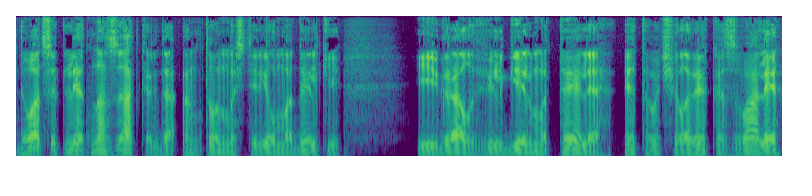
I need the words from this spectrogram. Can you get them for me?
Двадцать лет назад, когда Антон мастерил модельки и играл в Вильгельма Теля, этого человека звали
